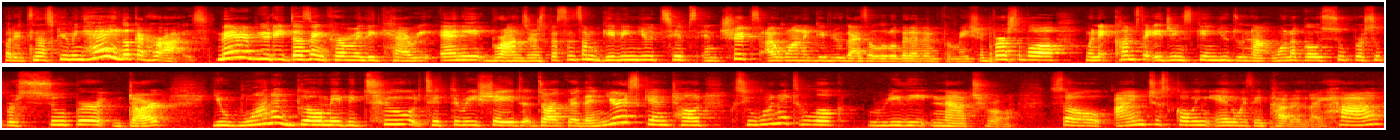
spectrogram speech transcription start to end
but it's not screaming, hey, look at her eyes. Merit Beauty doesn't currently carry any bronzers, but since I'm giving you tips and tricks, I wanna give you guys a little bit of information. First of all, when it comes to aging skin, you do not wanna go super, super, super dark. You wanna go maybe two to three shades darker than your skin tone because you want it to look really natural. So I'm just going in with a powder that I have.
